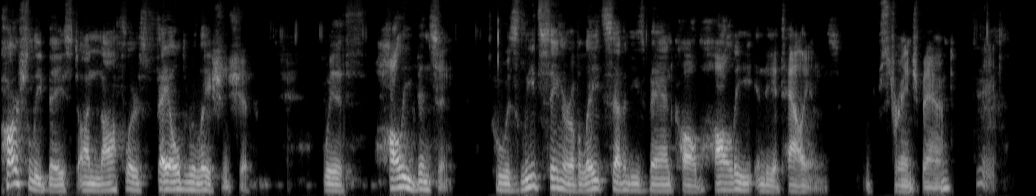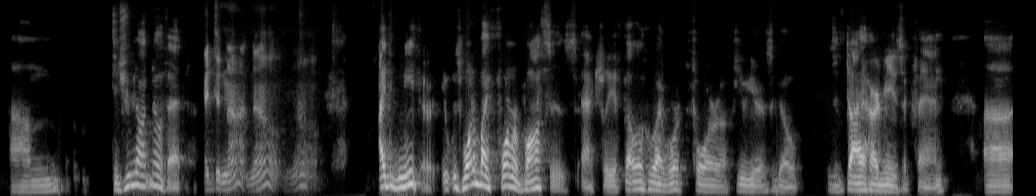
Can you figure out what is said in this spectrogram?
partially based on Knopfler's failed relationship with Holly Vincent, who was lead singer of a late 70s band called Holly and the Italians. Strange band. Hmm. Um, did you not know that? I did not. No, no. I didn't either. It was one of my former bosses, actually, a fellow who I worked for a few years ago. He's a diehard music fan, uh,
